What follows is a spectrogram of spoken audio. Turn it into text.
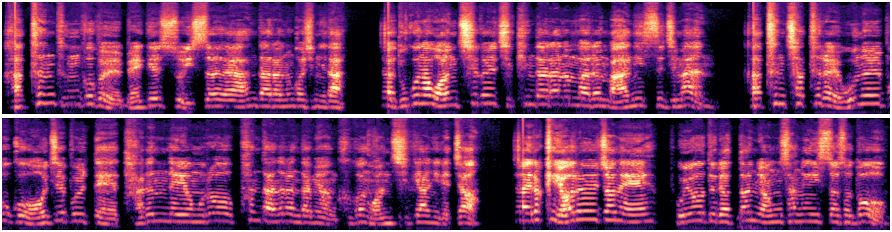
같은 등급을 매길 수 있어야 한다라는 것입니다. 자, 누구나 원칙을 지킨다라는 말은 많이 쓰지만 같은 차트를 오늘 보고 어제 볼 때 다른 내용으로 판단을 한다면 그건 원칙이 아니겠죠. 자, 이렇게 열흘 전에 보여드렸던 영상에 있어서도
